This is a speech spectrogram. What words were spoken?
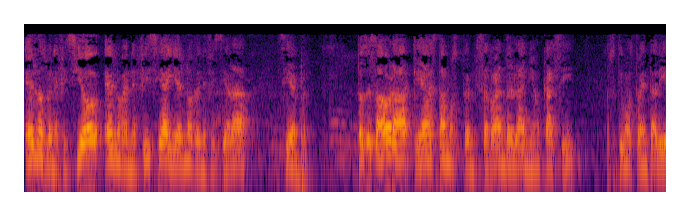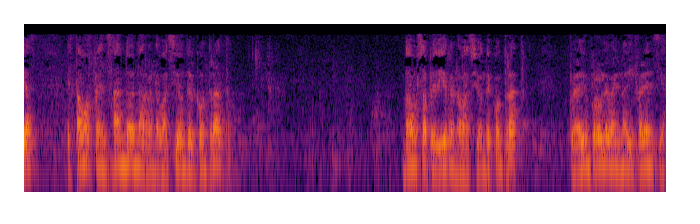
Él nos benefició, Él nos beneficia y Él nos beneficiará siempre. Entonces ahora que ya estamos cerrando el año casi, los últimos 30 días, estamos pensando en la renovación del contrato. Vamos a pedir renovación de contrato. Pero hay un problema, hay una diferencia.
